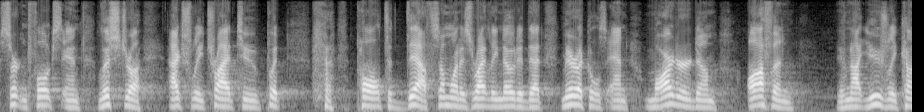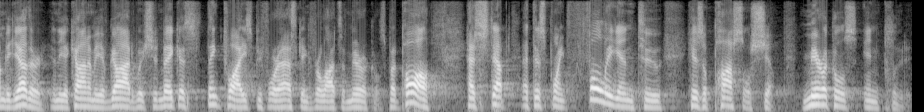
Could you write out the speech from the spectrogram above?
certain folks in Lystra actually tried to put Paul to death. Someone has rightly noted that miracles and martyrdom often, if not usually, come together in the economy of God, which should make us think twice before asking for lots of miracles. But Paul has stepped at this point fully into his apostleship, miracles included.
